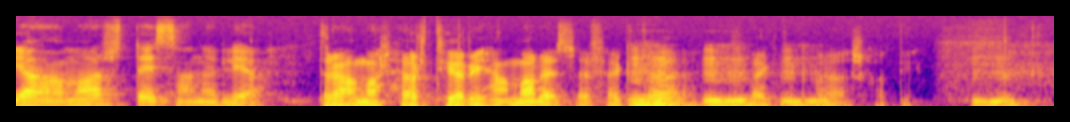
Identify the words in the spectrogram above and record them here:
իր համար տեսանելի է։ Դրա համար հրթիռի համար էս էֆեկտը էֆեկտը կաշխատի։ Ահա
